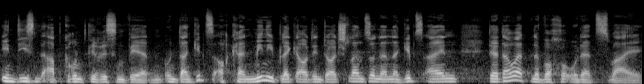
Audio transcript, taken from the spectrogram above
in diesen Abgrund gerissen werden. Und dann gibt es auch keinen Mini-Blackout in Deutschland, sondern dann gibt es einen, der dauert eine Woche oder zwei.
